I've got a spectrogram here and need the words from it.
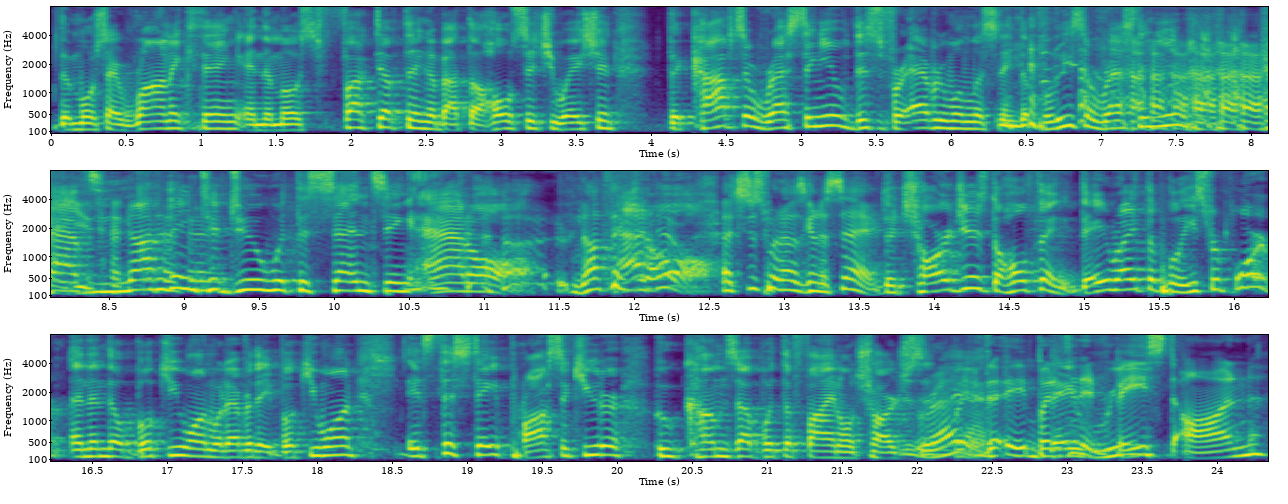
the most ironic thing, and the most fucked up thing about the whole situation, the cops arresting you, this is for everyone listening. The police arresting you have nothing to do with the sentencing at all. Nothing at to do. all. That's just what I was going to say. The charges, the whole thing, they write the police report and then they'll book you on whatever they book you on. It's the state prosecutor who comes up with the final charges. Right. The- but They isn't it read- based on?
